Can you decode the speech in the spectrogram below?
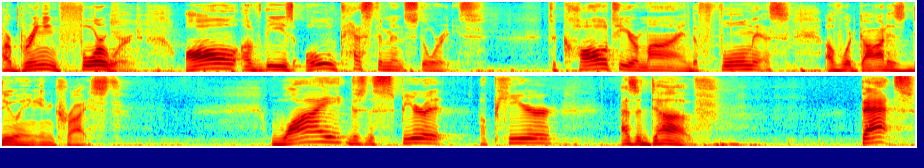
are bringing forward all of these Old Testament stories to call to your mind the fullness of what God is doing in Christ. Why does the Spirit appear as a dove? That's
